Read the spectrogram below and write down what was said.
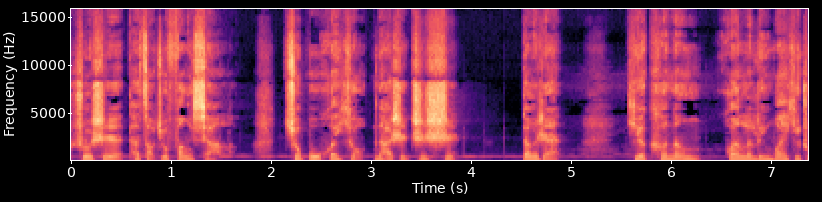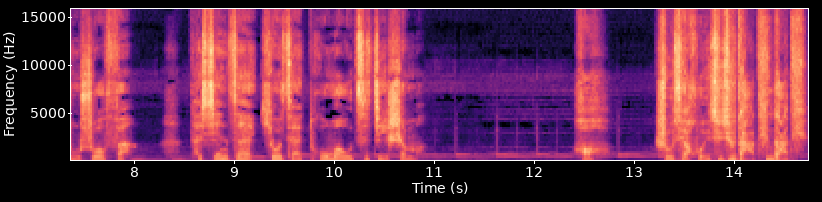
说是他早就放下了，就不会有那日之事。当然，也可能换了另外一种说法，他现在又在图谋自己什么？好，属下回去就打听打听。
